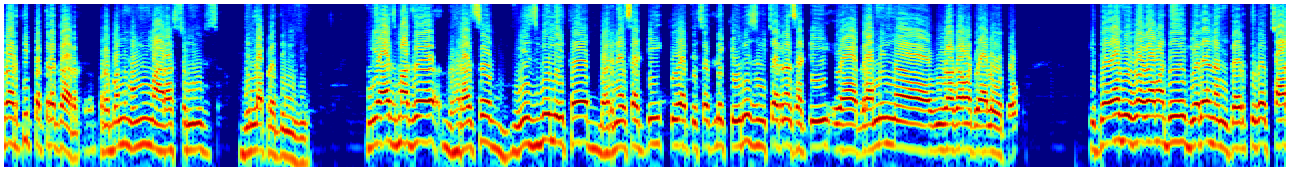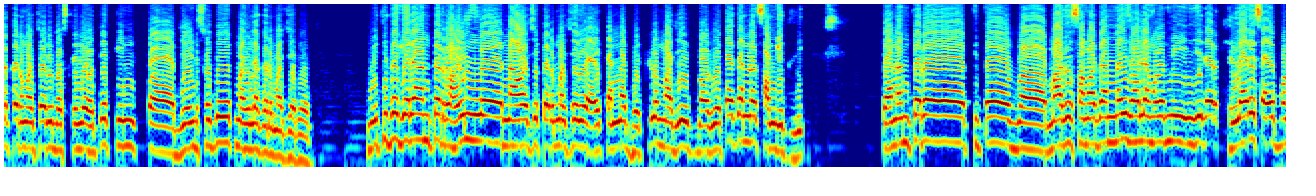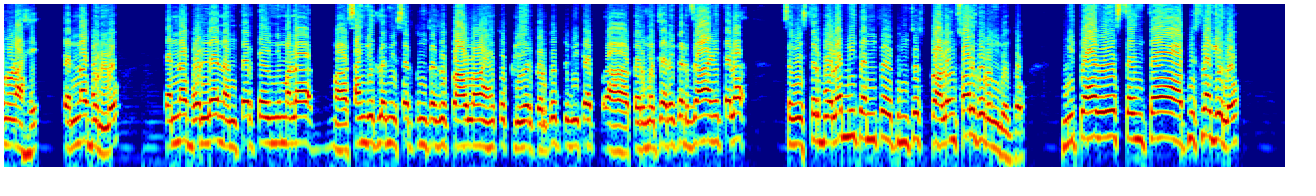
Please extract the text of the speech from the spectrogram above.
भारती पत्रकार प्रबंध म्हणून महाराष्ट्र न्यूज जिल्हा प्रतिनिधी. मी आज माझं घराचं वीज बिल इथं भरण्यासाठी किंवा त्याच्यातले क्युरीज विचारण्यासाठी या ग्रामीण विभागामध्ये आलो होतो. तिथे या विभागामध्ये गेल्यानंतर तिथं चार कर्मचारी बसलेले होते तीन जेंट्स होते एक महिला कर्मचारी होते. मी तिथे गेल्यानंतर राहुल नावाचे कर्मचारी आहे त्यांना भेटलो माझी व्यथा त्यांना सांगितली. त्यानंतर तिथं माझं समाधान नाही झाल्यामुळे मी इंजिनियर खिल्लारे साहेब म्हणून आहे त्यांना बोललो. त्यांना बोलल्यानंतर त्यांनी मला सांगितलं मी सर तुमचा जो प्रॉब्लेम आहे तो क्लिअर करतो. तुम्ही त्या कर्मचाऱ्याकडे जा आणि त्याला सविस्तर बोला. मी त्यांचं तुमचं प्रॉब्लेम सॉल्व्ह करून देतो. मी त्यावेळेस त्यांच्या ऑफिसला गेलो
